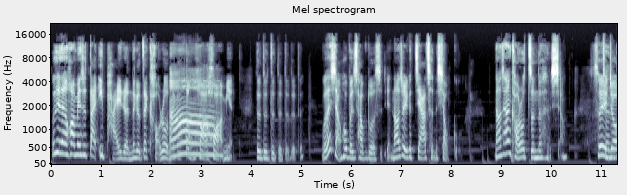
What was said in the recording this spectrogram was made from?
而且那个画面是带一排人那个在烤肉的那个动画画面，对对对对对对对，我在想会不会是差不多的时间，然后就有一个加成的效果，然后这样烤肉真的很香，所以就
